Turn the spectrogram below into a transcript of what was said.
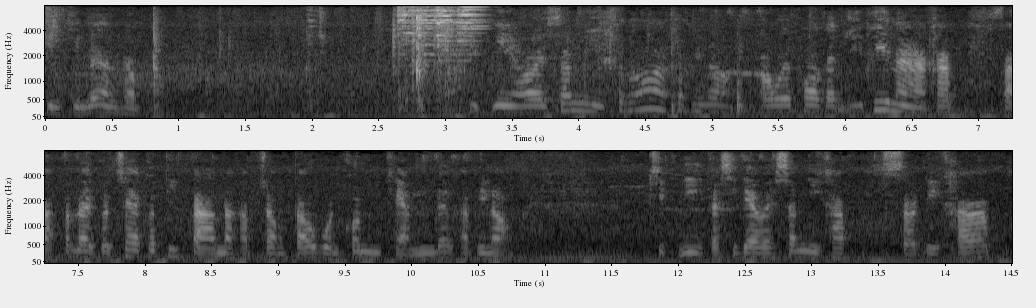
กินกินแรงครับคลิปนี้เอาไว้ซ้ำนี้ซะเนาะครับพี่น้องเอาไว้พอกันอีพี่นาครับ ฝากกดไลค์กดแชร์กดติดตามนะครับช่องเต้าบนคนแขนเด้อครับ พี่น้องคลิปนี้กับสีได้ไว้ซ้ำนี้ครับ สวัสดีครับ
